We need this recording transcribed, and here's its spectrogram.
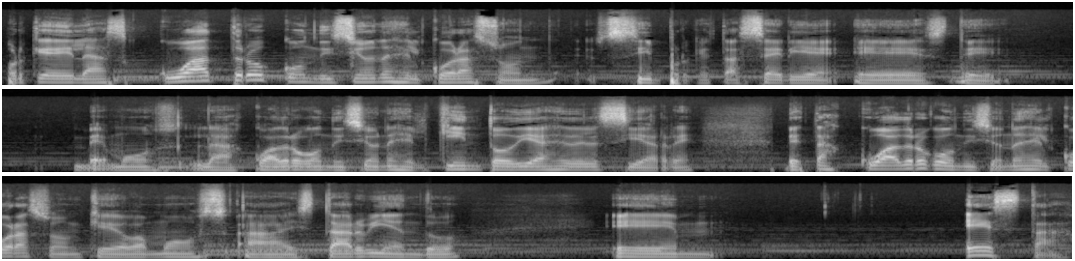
Porque de las cuatro condiciones del corazón, sí, porque esta serie es de vemos las cuatro condiciones, el quinto día del cierre, de estas cuatro condiciones del corazón que vamos a estar viendo, em, esta,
